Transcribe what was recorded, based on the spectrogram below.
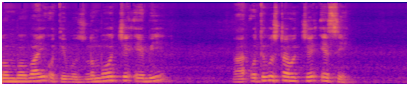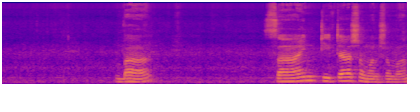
লম্ব বাই অতিভুজ। লম্ব হচ্ছে এ বি, আর অতিভুজটা হচ্ছে এসি বা সাইন টিটা সমান সমান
